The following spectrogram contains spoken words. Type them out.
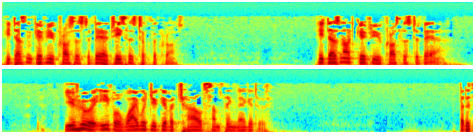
He doesn't give you crosses to bear. Jesus took the cross. He does not give you crosses to bear. You who are evil, why would you give a child something negative? But it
